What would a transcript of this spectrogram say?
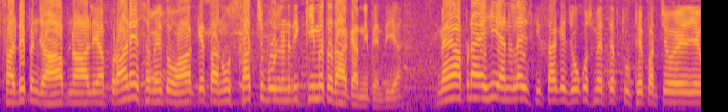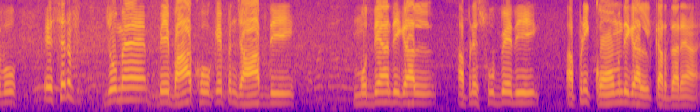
ਸਾਡੇ ਪੰਜਾਬ ਨਾਲ ਜਾਂ ਪੁਰਾਣੇ ਸਮੇਂ ਤੋਂ ਆ ਕਿ ਤੁਹਾਨੂੰ ਸੱਚ ਬੋਲਣ ਦੀ ਕੀਮਤ ਅਦਾ ਕਰਨੀ ਪੈਂਦੀ ਆ। ਮੈਂ ਆਪਣਾ ਇਹੀ ਐਨਲਾਈਜ਼ ਕੀਤਾ ਕਿ ਜੋ ਕੁਝ ਮੇਰੇ ਤੇ ਝੂਠੇ ਪਰਚੇ ਹੋਏ ਜੇ ਉਹ ਇਹ ਸਿਰਫ ਜੋ ਮੈਂ ਬੇਬਾਕ ਹੋ ਕੇ ਪੰਜਾਬ ਦੀ ਮੁੱਦਿਆਂ ਦੀ ਗੱਲ, ਆਪਣੇ ਸੂਬੇ ਦੀ, ਆਪਣੀ ਕੌਮ ਦੀ ਗੱਲ ਕਰਦਾ ਰਿਹਾ,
